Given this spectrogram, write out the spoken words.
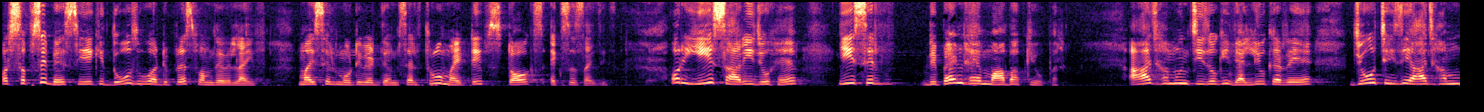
और सबसे बेस्ट ये कि those who are depress from their life my self motivate them self through my tips talks exercises और ये सारी जो है, ये सिर्फ़ डिपेंड है माँ बाप के ऊपर। आज हम उन चीज़ों की वैल्यू कर रहे हैं, जो चीज़ें आज हम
